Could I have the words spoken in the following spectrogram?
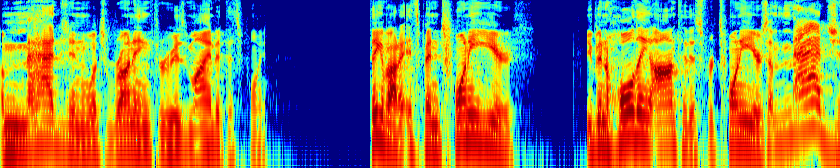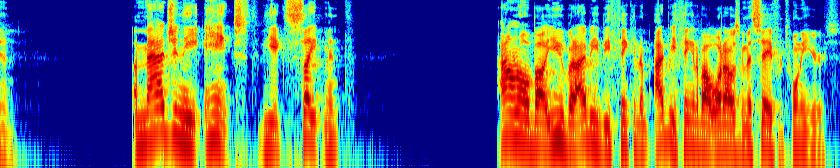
Imagine what's running through his mind at this point. Think about it. It's been 20 years. You've been holding on to this for 20 years. Imagine Imagine the angst, the excitement. I don't know about you, but I'd be thinking, I'd be thinking about what I was going to say for 20 years.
